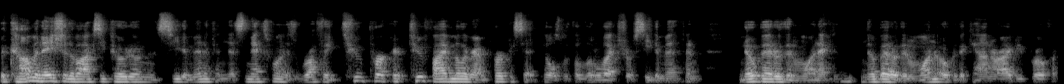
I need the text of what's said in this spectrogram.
The combination of oxycodone and acetaminophen, this next one is roughly two, per, two five milligram Percocet pills with a little extra acetaminophen, no better than one, no better than one over-the-counter ibuprofen.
